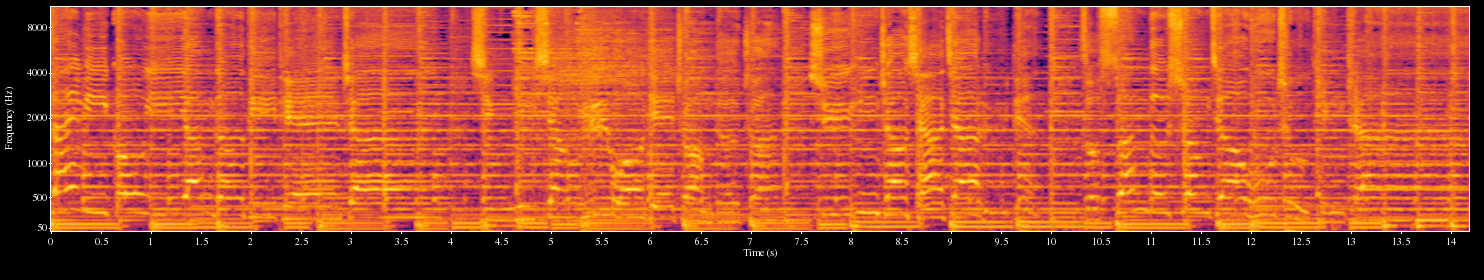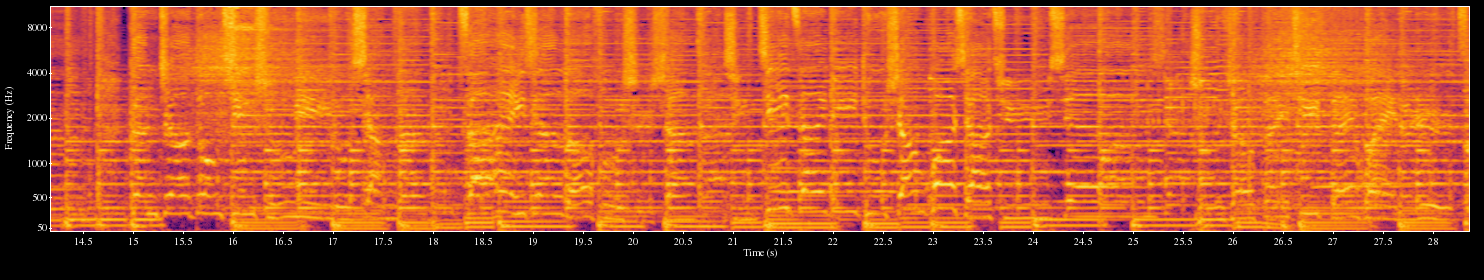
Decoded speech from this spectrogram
在迷宫一样的地铁站，行李箱与我跌撞的转，寻找下家旅店，走酸的双脚无处停站，跟着动心属于。再见了，富士山，请记在地图上画下曲线。数着飞机飞回的日子，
